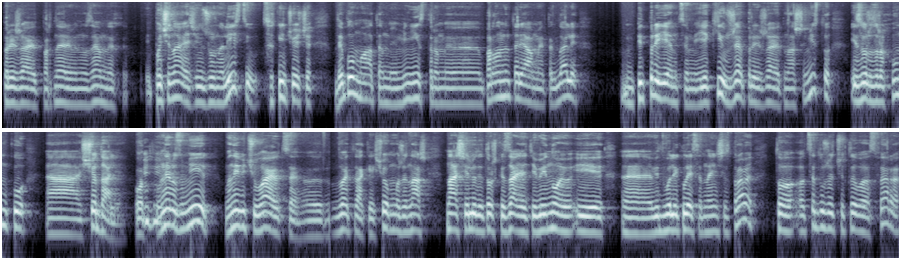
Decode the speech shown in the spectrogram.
приїжджають партнерів іноземних, починаючи від журналістів, закінчуючи дипломатами, міністрами, парламентарями і так далі, підприємцями, які вже приїжджають в наше місто із розрахунку, е, що далі. От вони розуміють, вони відчувають це. Е, Давайте так, якщо може наш, наші люди трошки зайняті війною і е, відволіклися на інші справи, то це дуже чутлива сфера.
